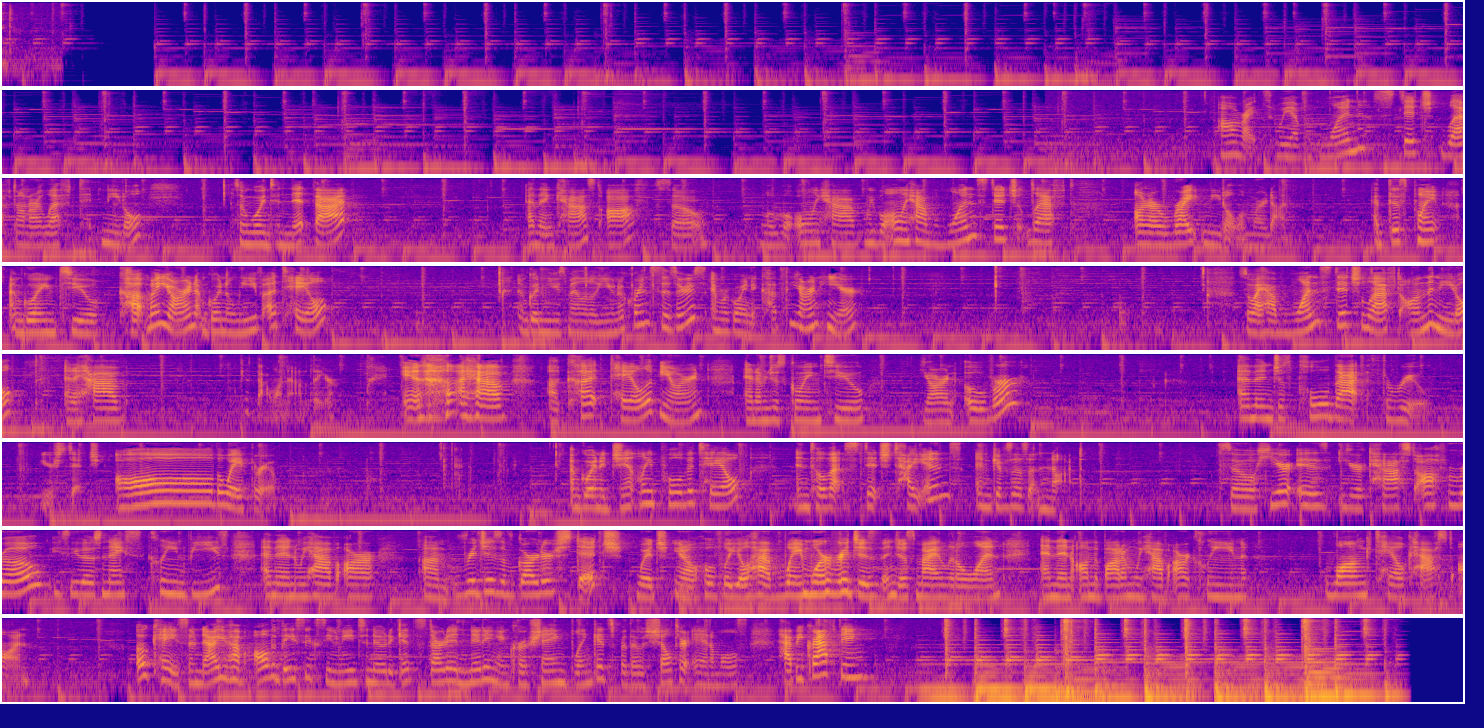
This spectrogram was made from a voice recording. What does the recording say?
We have one stitch left on our left needle. So I'm going to knit that and then cast off. So we will only have, we will only have one stitch left on our right needle when we're done. At this point, I'm going to cut my yarn. I'm going to leave a tail. I'm going to use my little unicorn scissors and we're going to cut the yarn here. So I have one stitch left on the needle and I have, get that one out of there. And I have a cut tail of yarn and I'm just going to yarn over and then just pull that through your stitch all the way through. I'm going to gently pull the tail until that stitch tightens and gives us a knot. So here is your cast off row. You see those nice clean V's. And then we have our um, ridges of garter stitch, which, you know, hopefully you'll have way more ridges than just my little one. And then on the bottom, we have our clean long tail cast on. Okay, so now you have all the basics you need to know to get started knitting and crocheting blankets for those shelter animals. Happy crafting!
